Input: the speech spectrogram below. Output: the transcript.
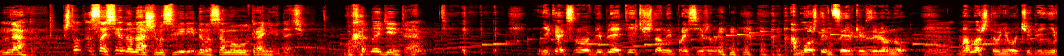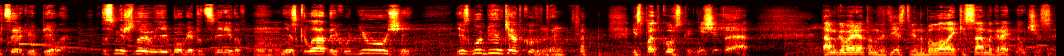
Да, что-то соседа нашего Свиридова с самого утра не видать. Выходной день-то, а? Никак снова в библиотеке штаны просиживает. А может и в церковь завернул. Мамаша-то у него чуть ли не в церкви пела. Смешной он, ей-богу, этот Свиридов. Нескладный, худющий. Из глубинки откуда-то. Из-под Курска. Нищета. Там, говорят, он в детстве на балалайке сам играть научился.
